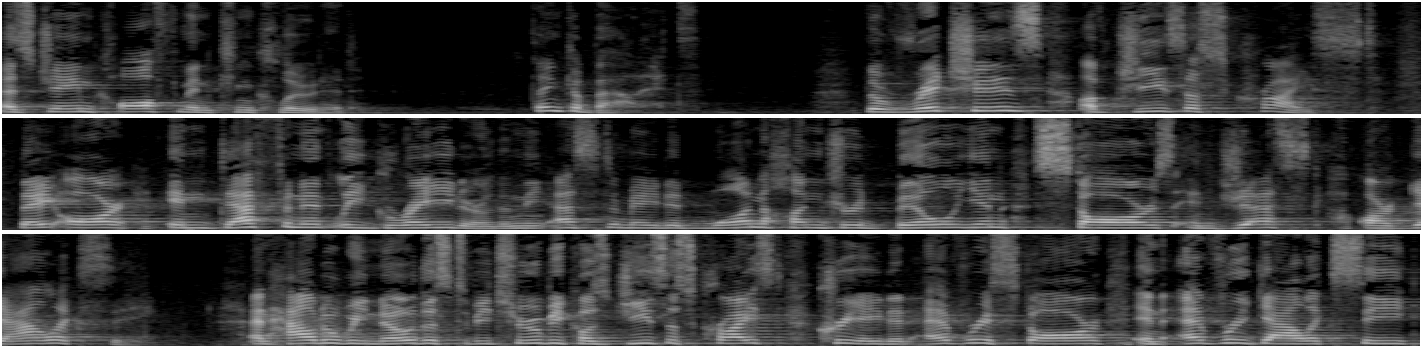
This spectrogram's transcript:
as James Coffman concluded. Think about it. The riches of Jesus Christ. They are indefinitely greater than the estimated 100 billion stars in just our galaxy. And how do we know this to be true? Because Jesus Christ created every star in every galaxy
